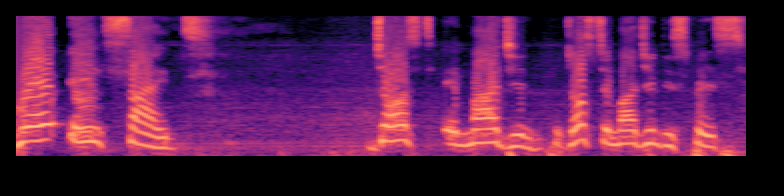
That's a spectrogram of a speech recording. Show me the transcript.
go inside. Just imagine, just imagine the space.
